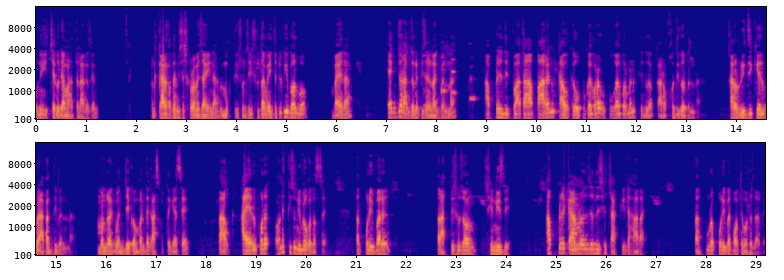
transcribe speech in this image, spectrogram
উনি ইচ্ছা করে আমার হাতে লাগেছেন মানে কার কথা বিশ্বাস করব আমি জানি না থেকে শুনছি। শুধু আমি এতটুকুই বলব, ভাইয়েরা, একজন একজনের পিছনে লাগবেন না। আপনি যদি তা পারেন, কাউকে উপকার করার, উপকার করবেন, কিন্তু কারও ক্ষতি করবেন না। কারও রিজিকের উপরে আঘাত দিবেন না। মনে রাখবেন, যে কোম্পানিতে কাজ করতে গেছে, তার আয়ের উপরে অনেক কিছু নির্ভর করতেছে। তার পরিবারের, তার আত্মীয় স্বজন সে নিজে। আপনার কারণে যদি সে চাকরিটা হারায়, তার পুরো পরিবার পথে বসে যাবে।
